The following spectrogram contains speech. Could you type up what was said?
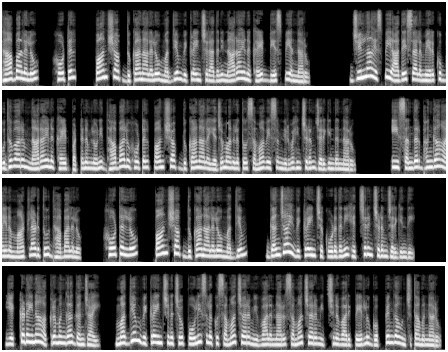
ధాబాలలో hotel pan shop దుకాణాలలో మద్యం విక్రయించరాదని Narayana ఖైడ్ DSP అన్నారు. జిల్లా ఎస్పీ ఆదేశాల మేరకు బుధవారం నారాయణ ఖైడ్ పట్టణంలోని ధాబాలు హోటల్ పాన్ షాప్ దుకాణాల యజమానులతో సమావేశం నిర్వహించడం జరిగిందన్నారు. ఈ సందర్భంగా ఆయన మాట్లాడుతూ ధాబాలలో హోటల్లో పాన్ షాప్ దుకాణాలలో మద్యం గంజాయి విక్రయించకూడదని హెచ్చరించడం జరిగింది. ఎక్కడైనా అక్రమంగా గంజాయి మద్యం విక్రయించినచో పోలీసులకు సమాచారం ఇవ్వాలన్నారు. సమాచారం ఇచ్చిన వారి పేర్లు గొప్పంగా ఉంచుతామన్నారు.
